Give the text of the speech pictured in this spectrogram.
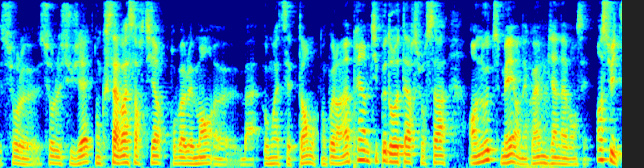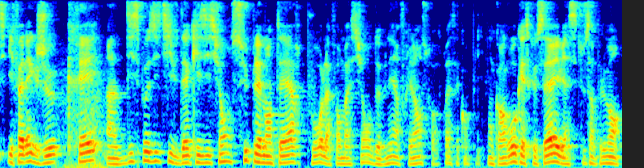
sur le, sujet. Donc ça va sortir probablement bah, au mois de septembre. Donc voilà, on a pris un petit peu de retard sur ça en août, mais on a quand même bien avancé. Ensuite, il fallait que je crée un dispositif d'acquisition supplémentaire pour la formation Devenir un freelance WordPress accompli. Donc en gros, qu'est-ce que c'est? Eh bien c'est tout simplement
